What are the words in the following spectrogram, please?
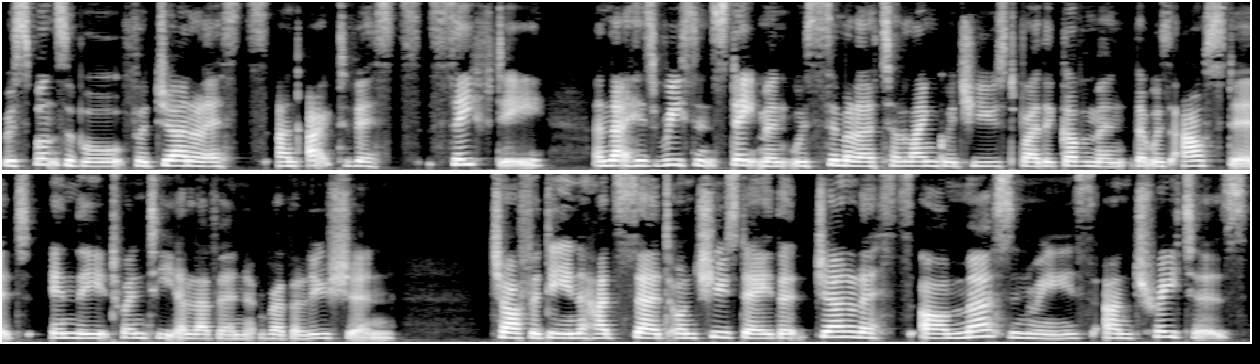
responsible for journalists and activists' safety and that his recent statement was similar to language used by the government that was ousted in the 2011 revolution. Charfeddine had said on Tuesday that journalists are mercenaries and traitors.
